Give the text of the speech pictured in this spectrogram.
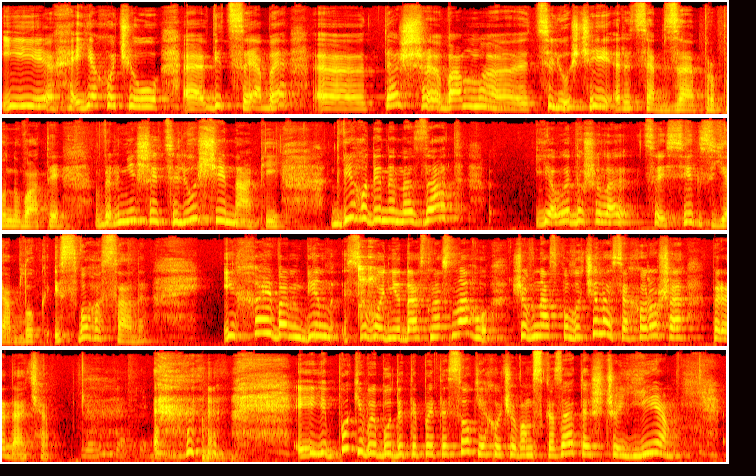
І я хочу е, від себе е, теж вам е, цілющий рецепт запропонувати. Верніше, цілющий напій. Дві години назад я видушила цей сік з яблук із свого сада. І хай вам він сьогодні дасть наснагу, щоб в нас вийшла хороша передача. І поки ви будете пити сок, я хочу вам сказати, що є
